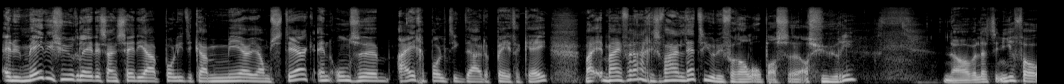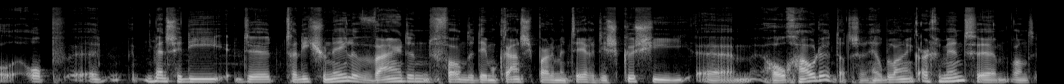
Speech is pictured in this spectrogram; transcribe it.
En uw medejuryleden zijn CDA-politica Mirjam Sterk en onze eigen politiek duider Peter K. Maar mijn vraag is, waar letten jullie vooral op als, eh, als jury? Nou, we letten in ieder geval op uh, mensen die de traditionele waarden van de democratische parlementaire discussie um, hoog houden. Dat is een heel belangrijk argument. Uh, want,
